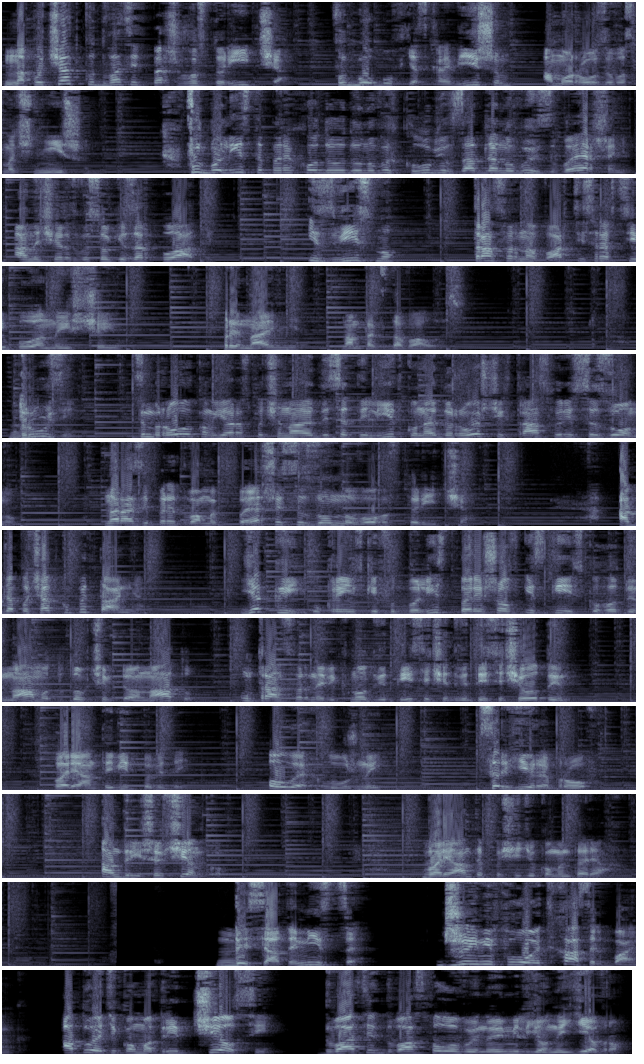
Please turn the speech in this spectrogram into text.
На початку 21-го сторіччя футбол був яскравішим, а морозиво смачнішим. Футболісти переходили до нових клубів задля нових звершень, а не через високі зарплати. І звісно, трансферна вартість гравців була нижчою. Принаймні, нам так здавалось. Друзі, цим роликом я розпочинаю десятилітку найдорожчих трансферів сезону. Наразі перед вами перший сезон нового сторіччя. А для початку питання: який український футболіст перейшов із київського Динамо до топ-чемпіонату у трансферне вікно 2000-2001? Варіанти відповідей: Олег Лужний, Сергій Ребров, Андрій Шевченко. Варіанти пишіть у коментарях. Десяте місце. Джиммі Флойд Хассельбанк. Атлетіко Мадрид Челсі 22,5 мільйони євро.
